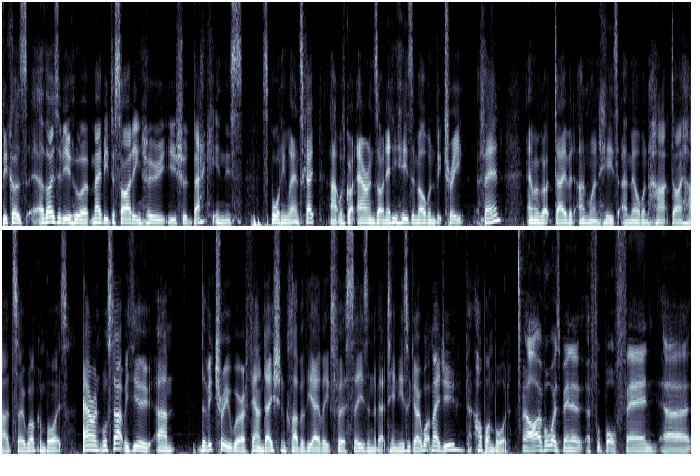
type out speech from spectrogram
because uh, those of you who are maybe deciding who you should back in this sporting landscape, uh, we've got Aaron Zonetti. He's a Melbourne Victory fan, and we've got David Unwin. He's a Melbourne Heart diehard. So welcome, boys. Aaron, we'll start with you. Um, the Victory were a foundation club of the A League's first season about ten years ago. What made you hop on board? Uh, I've always been a, a football fan, uh,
